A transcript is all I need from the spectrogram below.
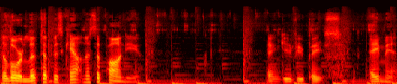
The Lord lift up his countenance upon you and give you peace. Amen.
